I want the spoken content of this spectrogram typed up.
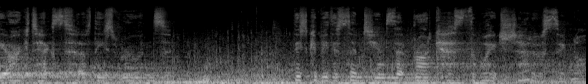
The architects of these ruins. These could be the sentients that broadcast the White Shadow signal.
